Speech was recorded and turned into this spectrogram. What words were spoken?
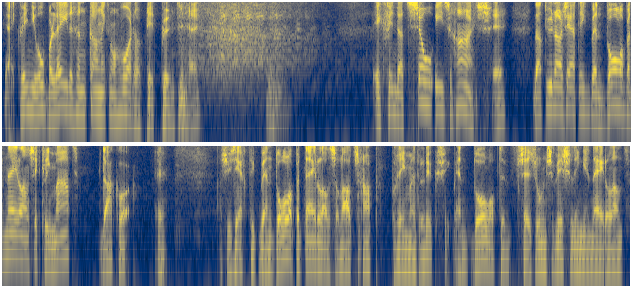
Ja, ik weet niet hoe beledigend kan ik nog worden op dit punt, hè? Ik vind dat zoiets raars, hè? Dat u nou zegt, ik ben dol op het Nederlandse klimaat. D'accord? Als u zegt, ik ben dol op het Nederlandse landschap. Prima de luxe. Ik ben dol op de seizoenswisseling in Nederland.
